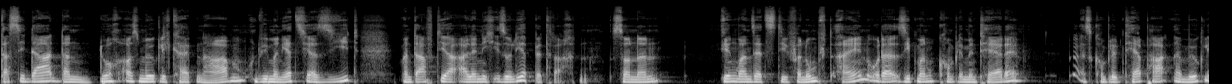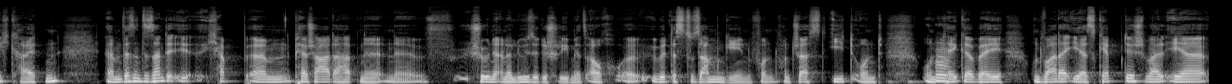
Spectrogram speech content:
dass sie da dann durchaus Möglichkeiten haben. Und wie man jetzt ja sieht, man darf die ja alle nicht isoliert betrachten, sondern irgendwann setzt die Vernunft ein oder sieht man komplementäre als Komplementärpartner Möglichkeiten. Ähm, das Interessante, ich habe, ähm, Per Schade hat eine, eine schöne Analyse geschrieben, jetzt auch äh, über das Zusammengehen von, von Just Eat und, und hm. Takeaway und war da eher skeptisch, weil er,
